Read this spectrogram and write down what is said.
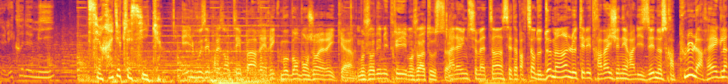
de l'économie sur Radio Classique. Et il vous est présenté par Eric Mauban. Bonjour Eric. Bonjour Dimitri, bonjour à tous. À la une ce matin, c'est à partir de demain, le télétravail généralisé ne sera plus la règle.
